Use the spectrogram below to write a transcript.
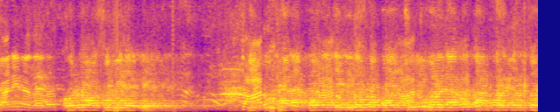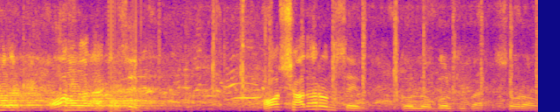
জানি না দাদা। কোনো অসুবিধা নেই। খেলার পরে যদি তোমরা বল চুরি করে রাখো তারপরে তোমাদের অসাধারণ সেভ করল গোলকিপার সৌরভ।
